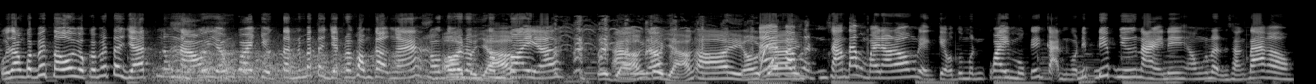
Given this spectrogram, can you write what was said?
Ủa sao ông quay với tôi mà quay với tôi dịch? Lúc nào giờ ông quay chuyện tình với tôi dịch và phong cận à còn Ôi, tôi là cầm quay hả? Tôi Ừ, giỡn đó. tôi giỡn thôi ok. Ê, Phong định sáng tác một bài nào không để kiểu tụi mình quay một cái cảnh có điếp điếp như thế này đi. Ông có định sáng tác không?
